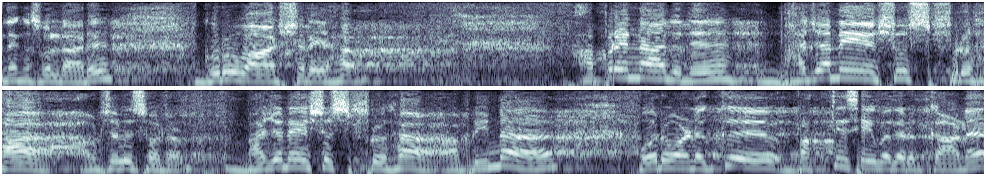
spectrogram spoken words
என்னங்க சொல்கிறாரு குரு ஆசிரியா அப்புறம் என்ன ஆகுது பஜனேஷு ஸ்பிருஹா அப்படின்னு சொல்லி சொல்கிறார் பஜனேஷு ஸ்பிருஹா அப்படின்னா ஒருவனுக்கு பக்தி செய்வதற்கான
